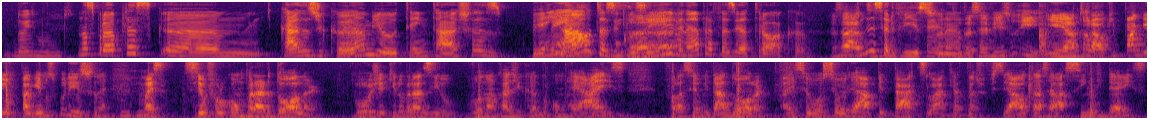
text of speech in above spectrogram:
dois mundos. Nas próprias uh, casas de câmbio, é. tem taxas bem, bem altas, altas, inclusive, é. né, para fazer a troca. Exato. Tudo é serviço, é. né? Tudo é serviço e, e, é natural que pague, paguemos por isso, né? Uhum. Mas se eu for comprar dólar hoje aqui no Brasil, vou na casa de câmbio com reais, falar assim, me dá dólar. Aí se eu, se eu olhar a Petax lá, que é a taxa oficial, tá, sei lá, 5,10.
